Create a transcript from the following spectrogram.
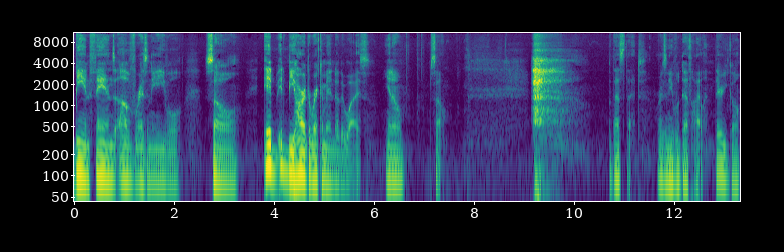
being fans of Resident Evil. So it it'd be hard to recommend otherwise, you know. So, but that's that Resident Evil Death Island. There you go.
